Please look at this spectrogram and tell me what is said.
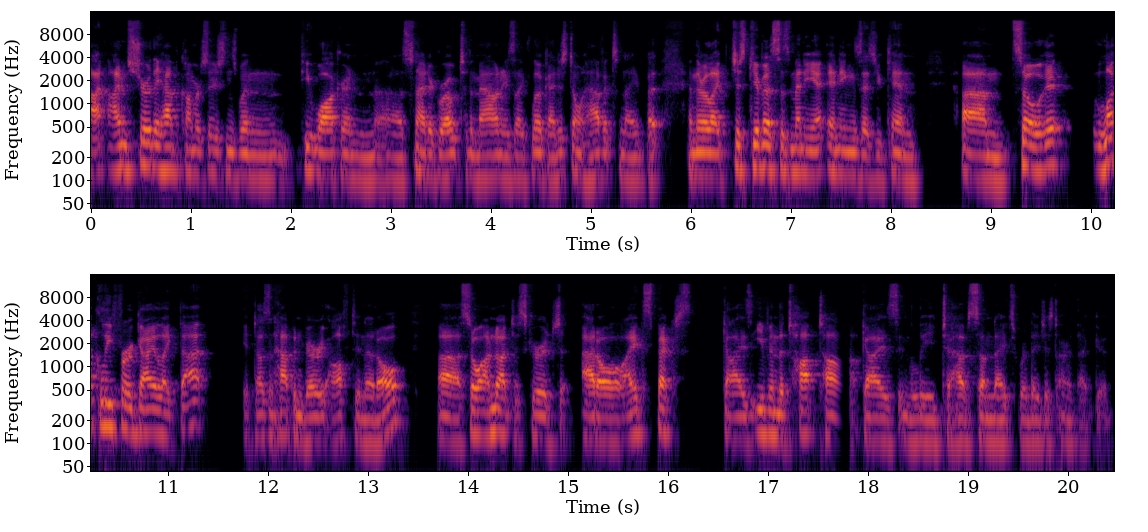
I, I'm sure they have conversations when Pete Walker and uh, Schneider go out to the mound. He's like, "Look, I just don't have it tonight," but and they're like, "Just give us as many innings as you can." Um, so it, luckily for a guy like that, it doesn't happen very often at all. Uh, so I'm not discouraged at all. I expect guys, even the top top guys in the league, to have some nights where they just aren't that good.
